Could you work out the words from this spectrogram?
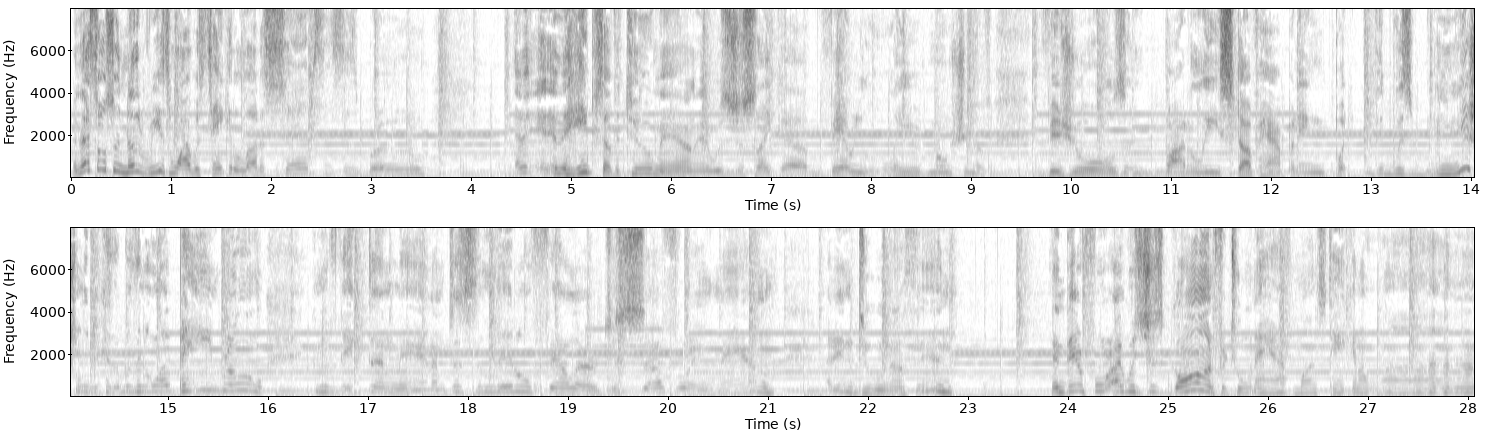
And that's also another reason why I was taking a lot of substances, bro and, and the heaps of it too, man. It was just like a very layered motion of visuals and bodily stuff happening, but it was initially because I was in a lot of pain, bro. I'm a victim, man. I'm just a little feller, just suffering, man. I didn't do nothing. And therefore, I was just gone for two and a half months taking a lot of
